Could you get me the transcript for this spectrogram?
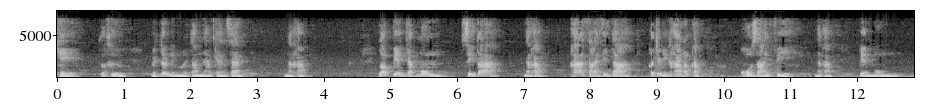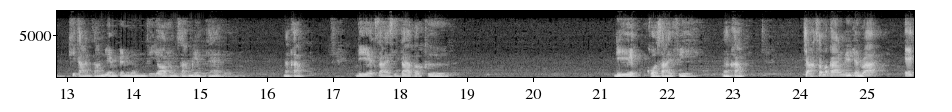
k ก็คือเวกเตอร์1หน่วยตามแนวแกน z นะครับ เราเปลี่ยนจากมุมซีตานะครับ ค่า sin ซีตาก็จะมีค่าเท่ากับโคไซน์ฟีนะครับ เปลี่ยนมุมที่ฐานสามเหลี่ยมเป็นมุมที่ยอดของสามเหลี่ยมแทนนะครับ dx sin ซีตาก็คือ dx โคไซน์ฟีนะครับ จากสมการนี้เห็นว่า x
